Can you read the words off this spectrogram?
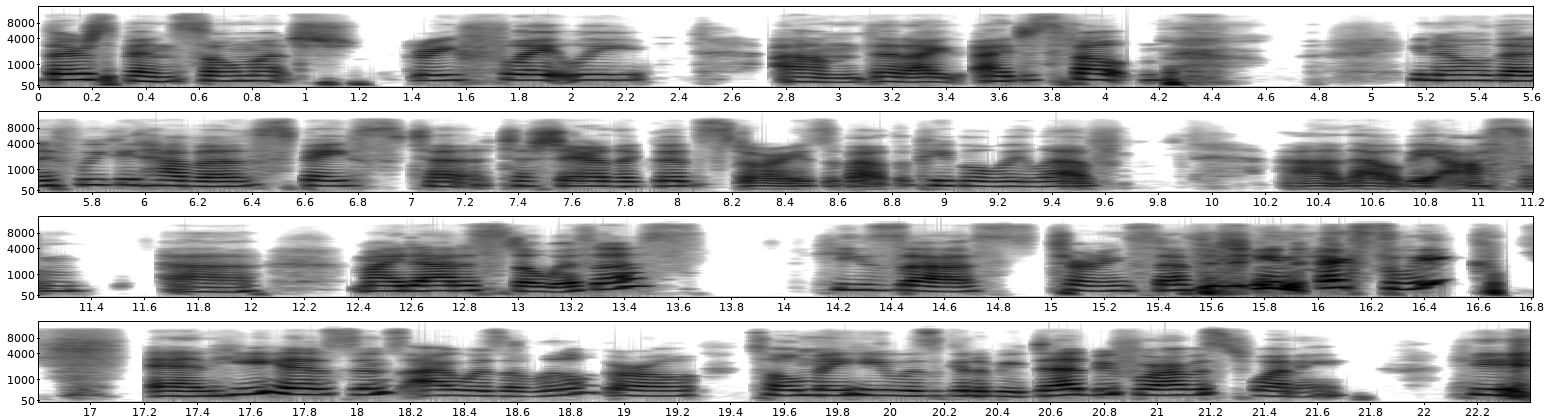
there's been so much grief lately um, that I, I just felt, you know, that if we could have a space to, to share the good stories about the people we love, uh, that would be awesome. Uh, my dad is still with us. He's uh, turning 70 next week. And he has, since I was a little girl, told me he was going to be dead before I was 20. He,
